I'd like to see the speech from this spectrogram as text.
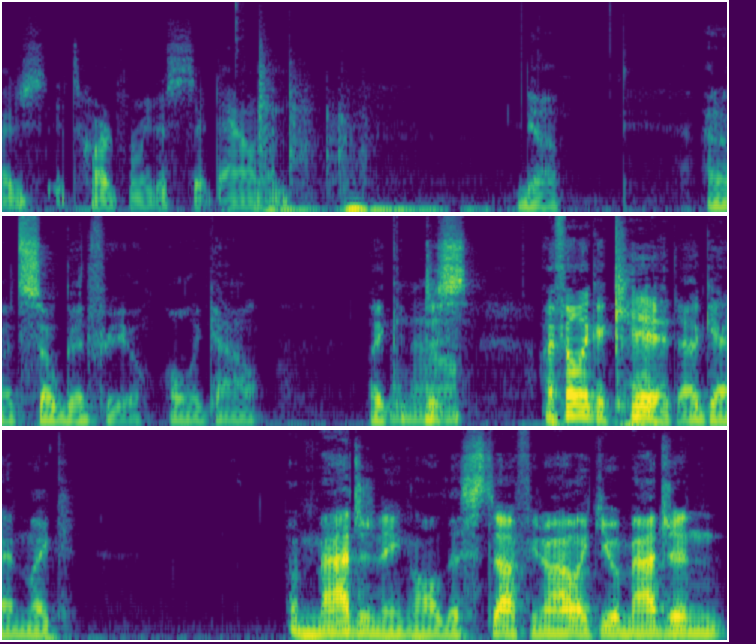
I just it's hard for me to sit down and. Yeah. I don't know it's so good for you. Holy cow. Like I just I felt like a kid again like imagining all this stuff. You know how like you imagine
